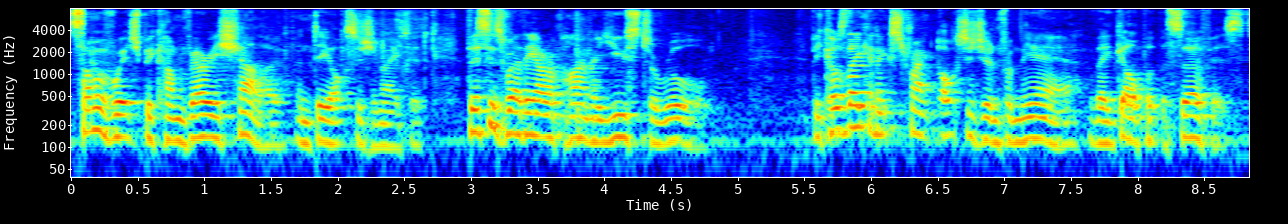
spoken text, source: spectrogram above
some of which become very shallow and deoxygenated. This is where the arapaima used to rule. Because they can extract oxygen from the air they gulp at the surface,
